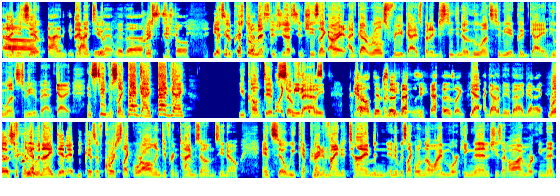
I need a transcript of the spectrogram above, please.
I did Uh, too. I had a good time doing it with uh, Crystal. yeah, so Crystal messaged us and she's like, All right, I've got roles for you guys, but I just need to know who wants to be a good guy and who wants to be a bad guy. And Steve was like, Bad guy, bad guy. You called dibs Like so immediately. fast. I Yeah, called him so fast. Yeah, I was like, Yeah. I got to be the bad guy. Well, it's funny when I did it because, of course, like we're all in different time zones, you know, and so we kept trying Mhm. to find a time, and, and it was like, well, no, I'm working then. And she's like, oh, I'm working then,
